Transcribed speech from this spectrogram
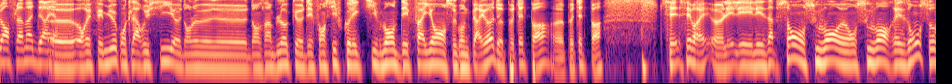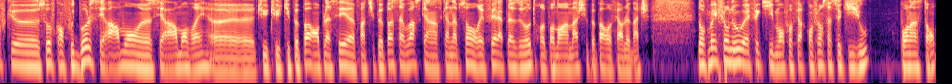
de derrière. euh, aurait fait mieux contre la Russie euh, dans, le, euh, dans un bloc euh, défensif collectivement défaillant en seconde période? Peut-être pas, euh, peut-être pas. C'est vrai, euh, les, les- les absents ont souvent, euh, ont souvent raison, sauf que sauf qu'en football, c'est rarement, euh, c'est rarement vrai. Euh, tu, tu, tu peux pas remplacer, enfin, tu peux pas savoir ce qu'un ce qu'un absent aurait fait à la place de l'autre pendant un match, tu peux pas refaire le match. Donc méfions-nous, effectivement, faut faire confiance à ceux qui jouent pour l'instant.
